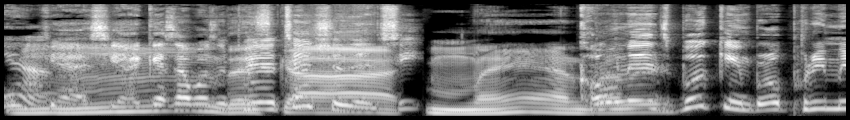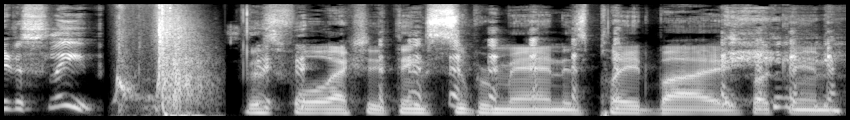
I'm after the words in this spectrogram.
Yeah. yeah. See, I guess I wasn't Mm, paying this attention. Then see, Man, Konnan's brother. booking, bro, putting me to sleep. this fool actually thinks Superman is played by fucking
